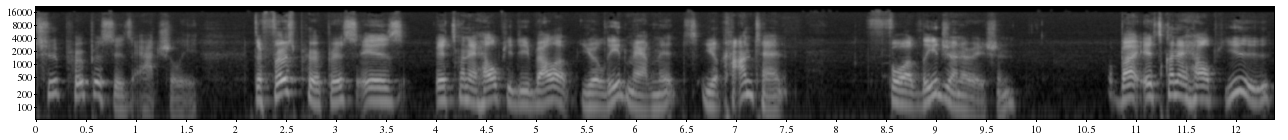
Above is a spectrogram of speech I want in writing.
two purposes actually. The first purpose is it's going to help you develop your lead magnets, your content for lead generation, but it's going to help you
